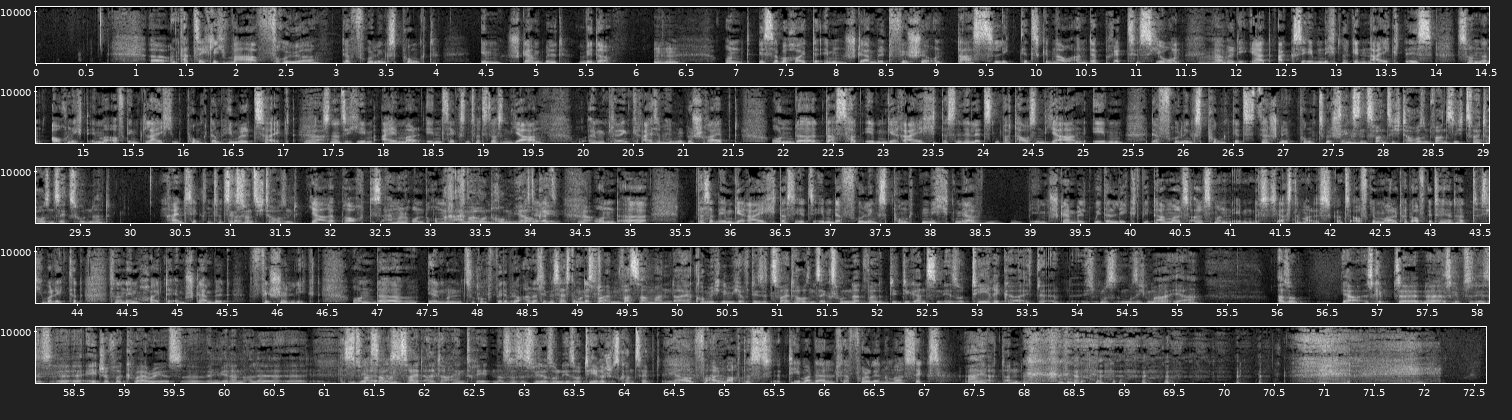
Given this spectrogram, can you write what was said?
Äh, und tatsächlich war früher der Frühlingspunkt im Sternbild Widder. Mhm. Und ist aber heute im Sternbild Fische und das liegt jetzt genau an der Präzision. Ah. Ja, weil die Erdachse eben nicht nur geneigt ist, sondern auch nicht immer auf den gleichen Punkt am Himmel zeigt, ja. sondern sich eben einmal in 26.000 Jahren einen kleinen Kreis am Himmel beschreibt und äh, das hat eben gereicht, dass in den letzten paar tausend Jahren eben der Frühlingspunkt jetzt der Schnittpunkt zwischen 26.000 waren es nicht 2600? Nein, 26.000 26.000 Jahre braucht es einmal rundrum. Ach, einmal rundrum, ja, okay. Ja. Und äh, das hat eben gereicht, dass jetzt eben der Frühlingspunkt nicht mehr im Sternbild wieder liegt, wie damals, als man eben das, das erste Mal das Ganze aufgemalt hat, aufgezeichnet hat, sich überlegt hat, sondern eben heute im Sternbild Fische liegt. Und äh, irgendwann in Zukunft wird er wieder anders liegen. Das heißt, und zwar im Wassermann. Daher komme ich nämlich auf diese 2600, weil die, die ganzen Esoteriker, ich, äh, ich muss, muss ich mal, ja, also ja, es gibt, äh, ne, es gibt so dieses äh, Age of Aquarius, äh, wenn wir dann alle äh, ins Wassermann-Zeitalter eintreten. Also es ist wieder so ein esoterisches Konzept. Ja, und vor allem auch das Thema der, der Folge Nummer 6. Ah ja, dann.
